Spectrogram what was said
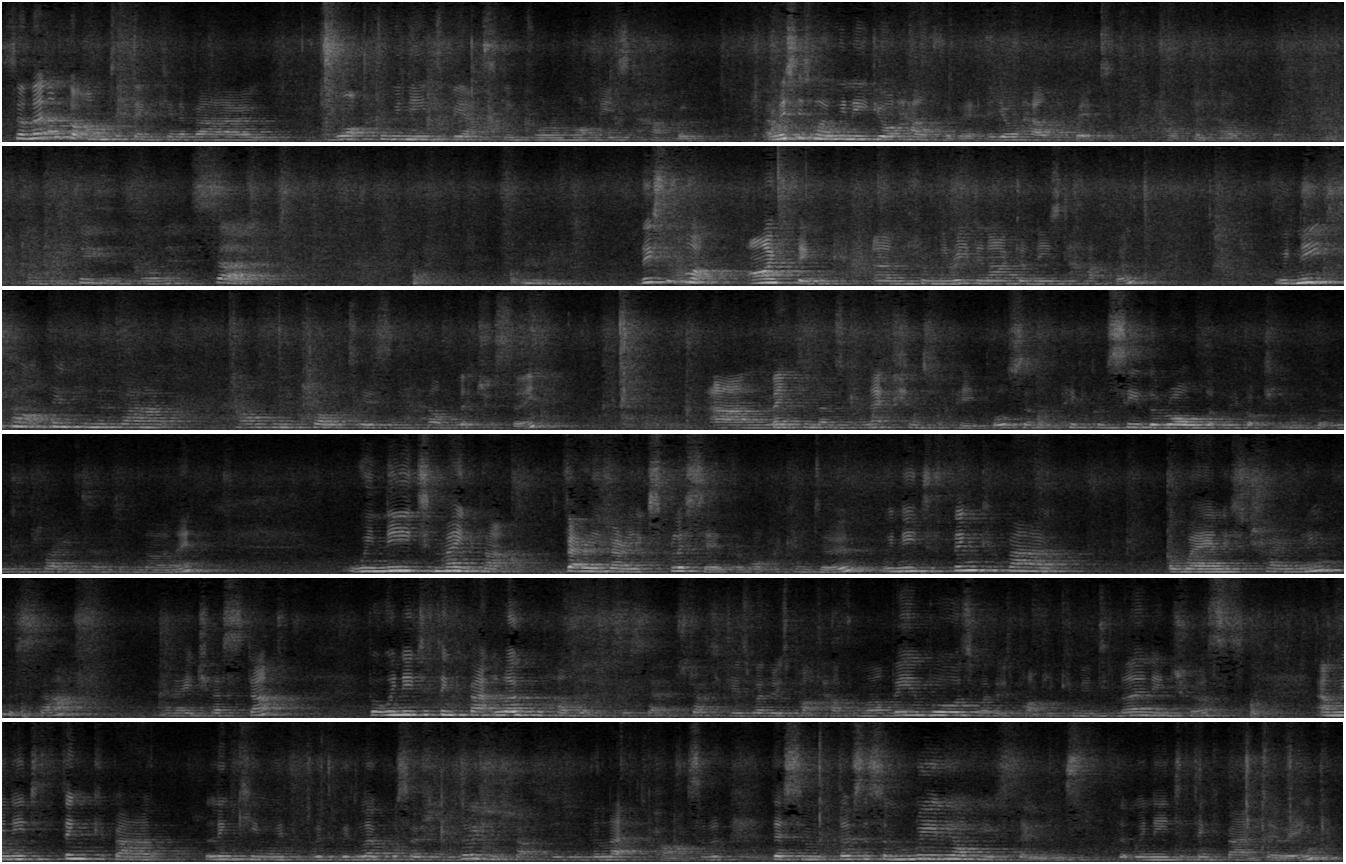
So then I've got on to thinking about what do we need to be asking for and what needs to happen. And this is where we need your help a bit, your help a bit, help and help this morning. So, this is what I think, um, from the reading I've done, needs to happen. We need to start thinking about health inequalities and health literacy and making those connections for people so that people can see the role that we've got to, that we can play in terms of learning. We need to make that very, very explicit of what we can do. We need to think about awareness training for staff, NHS staff. But we need to think about local health literacy strategies, whether it's part of health and wellbeing boards, whether it's part of your community learning trusts. And we need to think about linking with, with, with local social inclusion strategies with the left part. So there's some, those are some really obvious things that we need to think about doing.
